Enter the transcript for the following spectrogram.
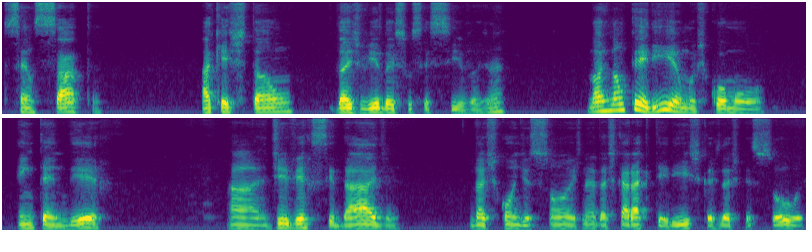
sensata a questão das vidas sucessivas, né? Nós não teríamos como entender a diversidade das condições, né, das características das pessoas,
